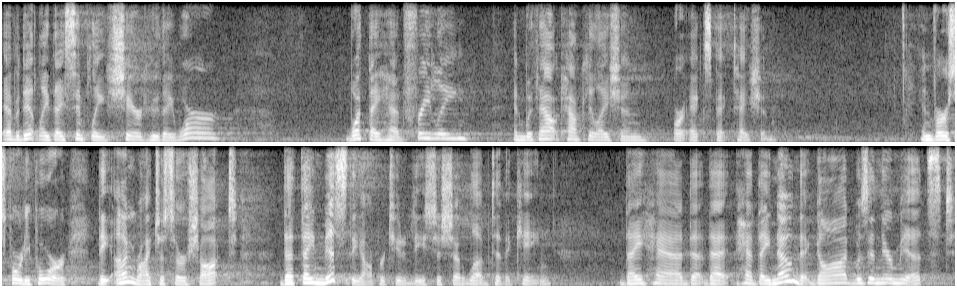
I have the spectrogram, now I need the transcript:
Evidently, they simply shared who they were, what they had freely, and without calculation or expectation. In verse 44, the unrighteous are shocked that they missed the opportunities to show love to the king. They had that had they known that God was in their midst,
